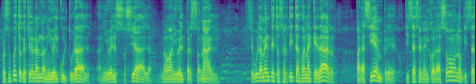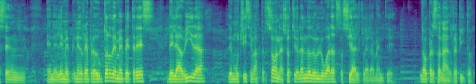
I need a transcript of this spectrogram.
Por supuesto que estoy hablando a nivel cultural, a nivel social, no a nivel personal. Seguramente estos artistas van a quedar para siempre, quizás en el corazón o quizás en, el, MP en el reproductor de MP3 de la vida de muchísimas personas. Yo estoy hablando de un lugar social, claramente, no personal, repito.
